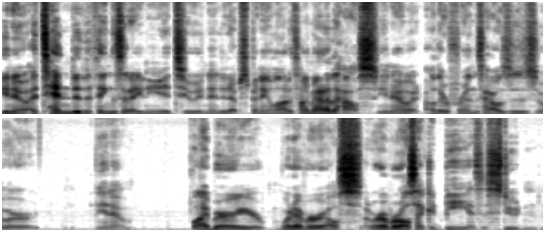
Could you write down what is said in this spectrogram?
you know, attend to the things that I needed to and ended up spending a lot of time out of the house, you know, at other friends' houses or, you know, library or whatever else, wherever else I could be as a student.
